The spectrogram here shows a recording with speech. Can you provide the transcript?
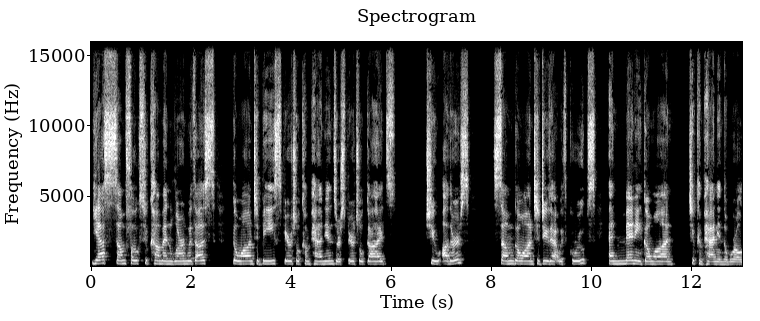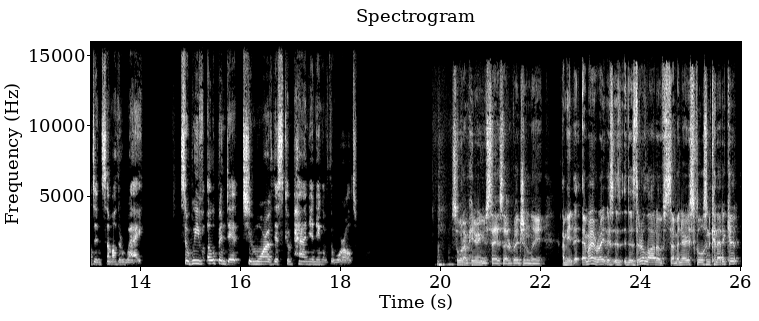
yes, some folks who come and learn with us go on to be spiritual companions or spiritual guides to others. Some go on to do that with groups, and many go on to companion the world in some other way. So we've opened it to more of this companioning of the world. So what I'm hearing you say is that originally, I mean, am I right? Is, is, is there a lot of seminary schools in Connecticut?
